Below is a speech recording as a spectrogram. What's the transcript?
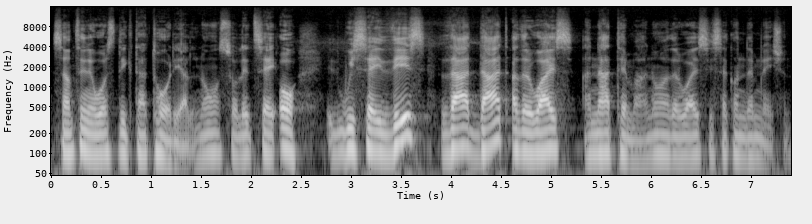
something that was dictatorial. No, so let's say, oh, we say this, that, that, otherwise anathema. No, otherwise it's a condemnation,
